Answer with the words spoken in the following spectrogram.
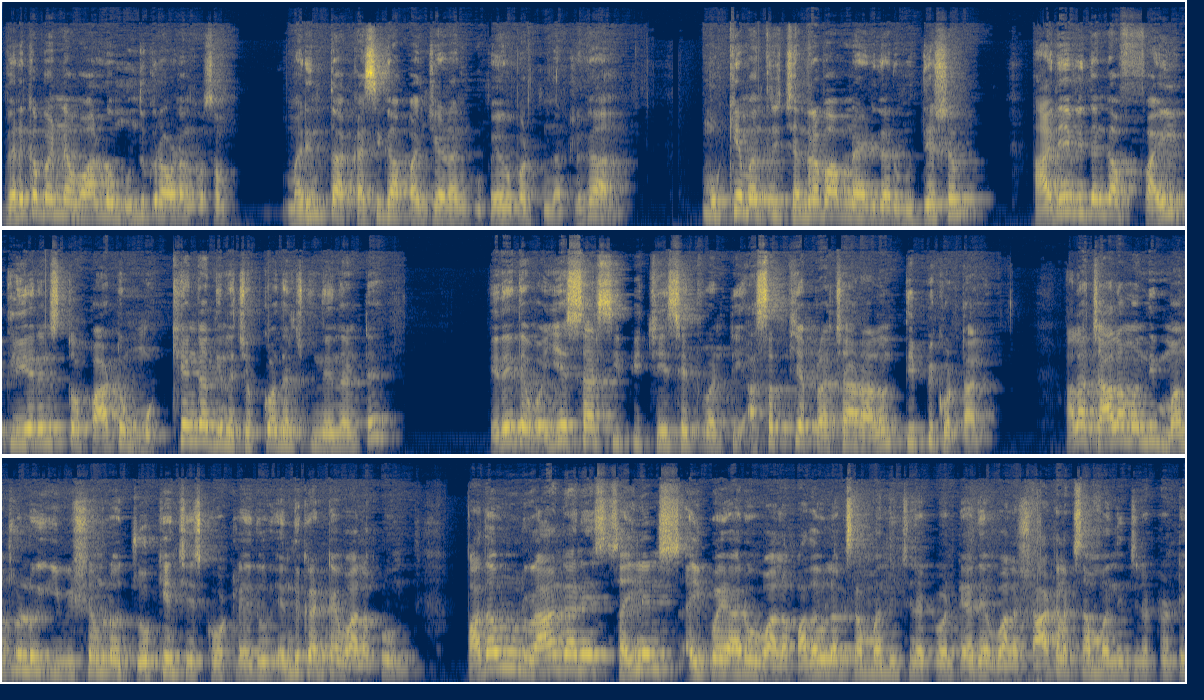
వెనుకబడిన వాళ్ళు ముందుకు రావడం కోసం మరింత కసిగా పనిచేయడానికి ఉపయోగపడుతున్నట్లుగా ముఖ్యమంత్రి చంద్రబాబు నాయుడు గారి ఉద్దేశం అదేవిధంగా ఫైల్ క్లియరెన్స్తో పాటు ముఖ్యంగా దీన్ని చెప్పుకోదలుచుకుంది ఏంటంటే ఏదైతే వైఎస్ఆర్సీపీ చేసేటువంటి అసత్య ప్రచారాలను తిప్పికొట్టాలి. అలా చాలామంది మంత్రులు ఈ విషయంలో జోక్యం చేసుకోవట్లేదు. ఎందుకంటే వాళ్ళకు పదవులు రాగానే సైలెన్స్ అయిపోయారు. వాళ్ళ పదవులకు సంబంధించినటువంటి అదే వాళ్ళ శాఖలకు సంబంధించినటువంటి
